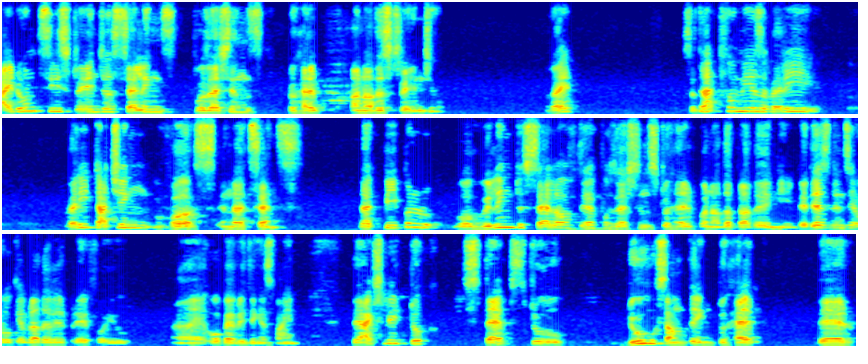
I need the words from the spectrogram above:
I don't see strangers selling possessions to help another stranger. Right? So that for me is a very very touching verse in that sense that people were willing to sell off their possessions to help another brother in need. They just didn't say, okay, brother, we'll pray for you. I hope everything is fine. They actually took steps to do something to help their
